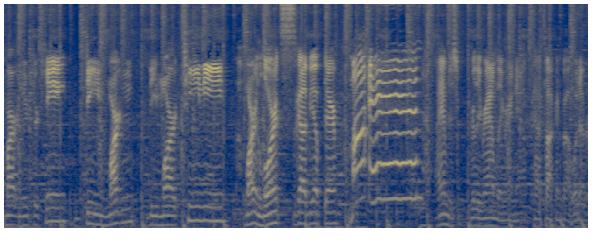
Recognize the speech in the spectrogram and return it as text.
Martin Luther King, Dean Martin, the Martini, Martin Lawrence has gotta be up there. Martin! I am just really rambling right now. Kind of talking about whatever.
